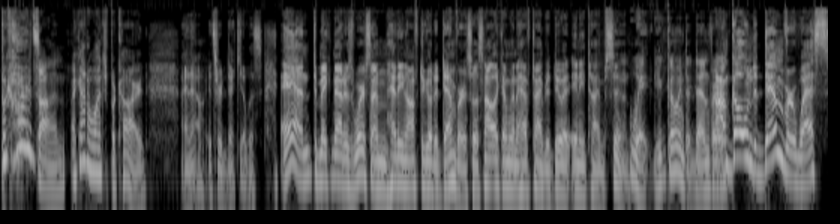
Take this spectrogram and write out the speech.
Picard's on. I gotta watch Picard. I know it's ridiculous. And to make matters worse, I'm heading off to go to Denver, so it's not like I'm gonna have time to do it anytime soon. Wait, you're going to Denver? I'm going to Denver, Wes.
